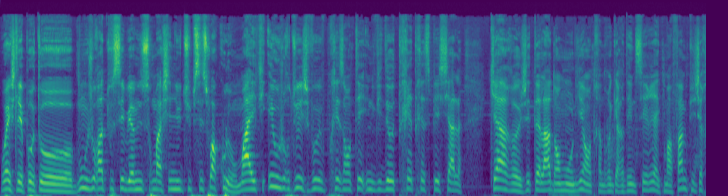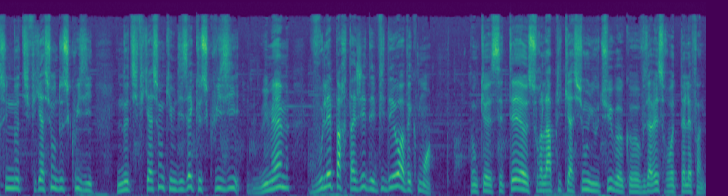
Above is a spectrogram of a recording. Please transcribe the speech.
Wesh les potos, bonjour à tous et bienvenue sur ma chaîne YouTube, c'est Swakulo Mike et aujourd'hui je vais vous présenter une vidéo très très spéciale car euh, j'étais là dans mon lit en train de regarder une série avec ma femme puis j'ai reçu une notification de Squeezie, une notification qui me disait que Squeezie lui-même voulait partager des vidéos avec moi. Donc euh, c'était euh, sur l'application YouTube que vous avez sur votre téléphone.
